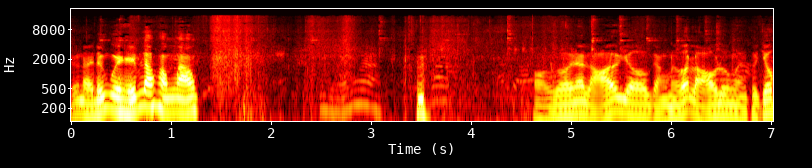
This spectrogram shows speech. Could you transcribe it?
Chỗ này đứng nguy hiểm lắm không ông? Trời ơi nó lỡ vô gần nửa lộ luôn rồi cô chú.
